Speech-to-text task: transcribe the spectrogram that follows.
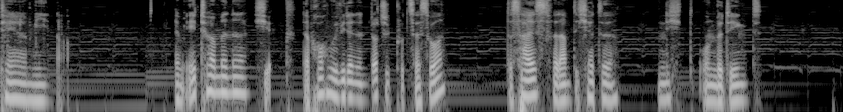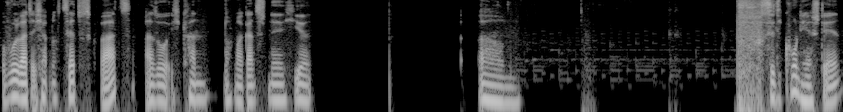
Terminal. ME-Terminal, hier. Da brauchen wir wieder einen Logic-Prozessor. Das heißt, verdammt, ich hätte nicht unbedingt obwohl, warte, ich habe noch Zertus Quarz. Also ich kann nochmal ganz schnell hier ähm, pff, Silikon herstellen.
